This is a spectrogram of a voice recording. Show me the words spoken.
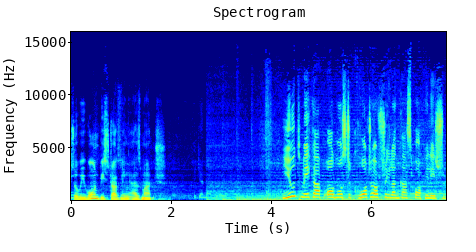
so we won't be struggling as much. Youth make up almost a quarter of Sri Lanka's population.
